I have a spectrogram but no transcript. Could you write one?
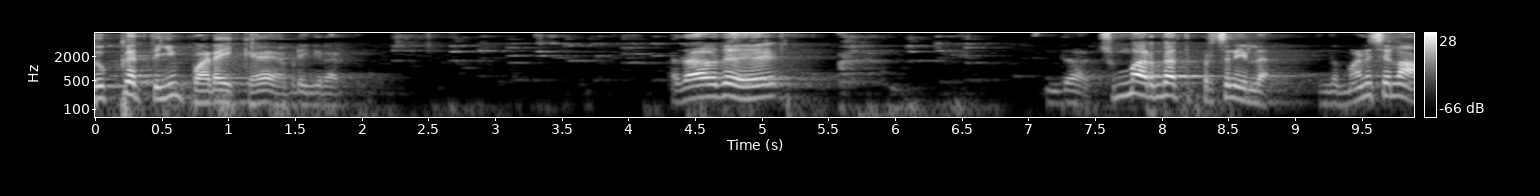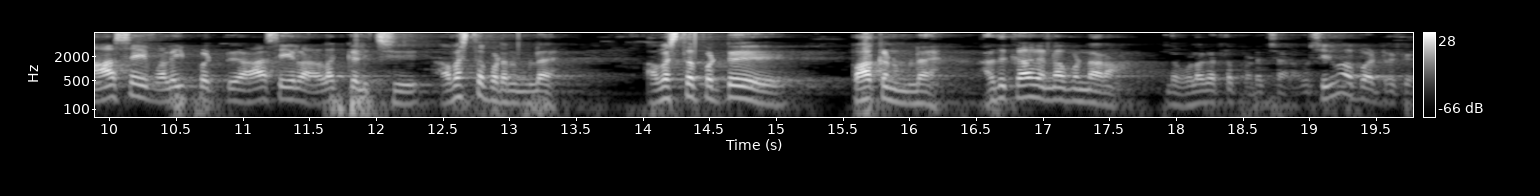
துக்கத்தையும் படைக்க அப்படிங்கிறார். அதாவது இந்த சும்மா இருந்தால் பிரச்சனை இல்லை. இந்த மனுஷெல்லாம் ஆசை வலைப்பட்டு ஆசையில் அலக்கழித்து அவஸ்தைப்படணும்ல. அவஸ்தைப்பட்டு பார்க்கணும்ல. அதுக்காக என்ன பண்ணாராம்? இந்த உலகத்தை படைச்சாராம். ஒரு சினிமா பாட்டிருக்கு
